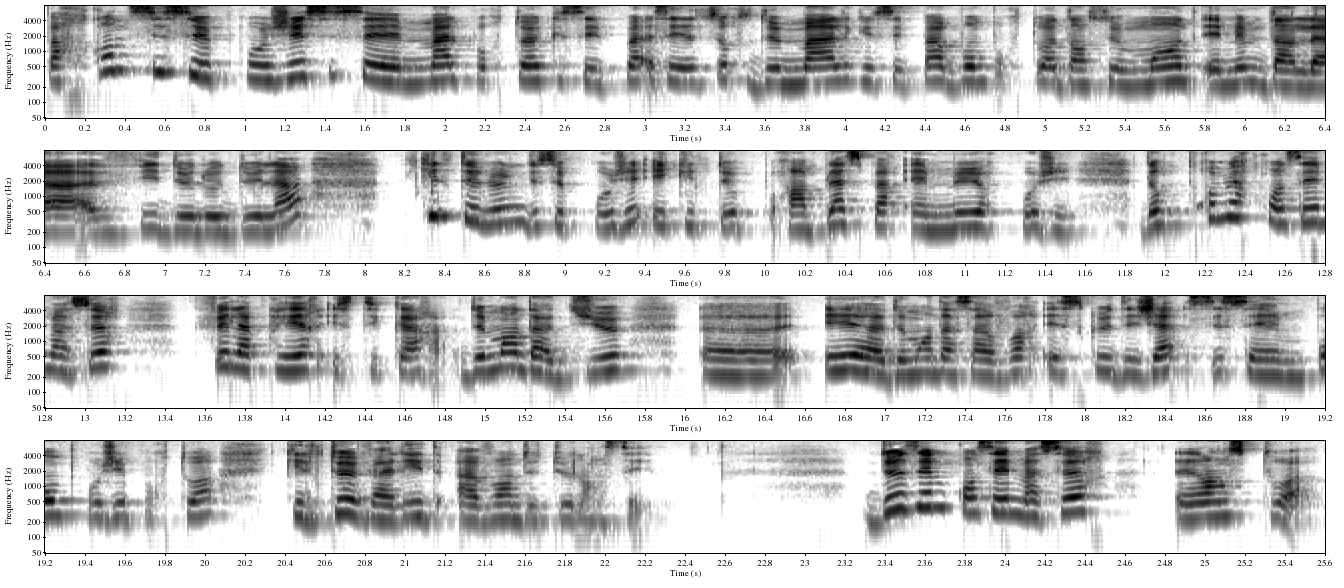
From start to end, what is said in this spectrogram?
Par contre, si ce projet, si c'est mal pour toi, que c'est pas, c'est une source de mal, que c'est pas bon pour toi dans ce monde et même dans la vie de l'au-delà, qu'il t'éloigne de ce projet et qu'il te remplace par un meilleur projet. Donc, premier conseil, ma soeur, fais la prière istikar. Demande à Dieu euh, et euh, demande à savoir est-ce que déjà, si c'est un bon projet pour toi, qu'il te valide avant de te lancer. Deuxième conseil, ma soeur, lance-toi.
